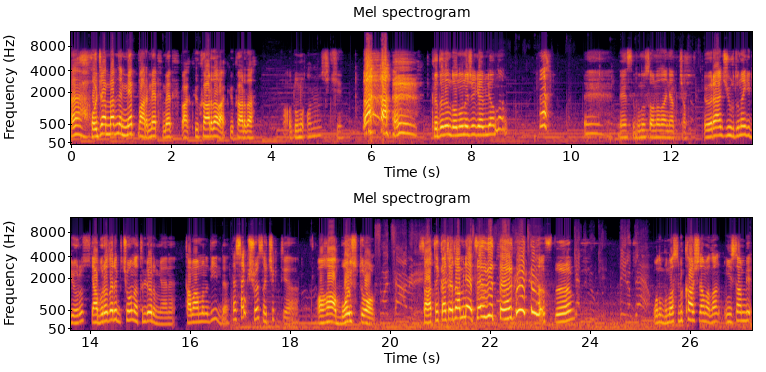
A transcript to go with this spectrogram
Eh hocam bende map var map map. Bak yukarıda bak yukarıda. Aa, donu ananı sikeyim. Kadının donunu çekebiliyorum lan. Neyse bunu sonradan yapacağım. Öğrenci yurduna gidiyoruz. Ya buraları birçoğunu hatırlıyorum yani. Tamamını değil de. Ya sanki şurası açıktı ya. Aha Boystrong. Saate kaç et? Evet evet dostum. Oğlum bu nasıl bir karşılama lan? İnsan bir...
